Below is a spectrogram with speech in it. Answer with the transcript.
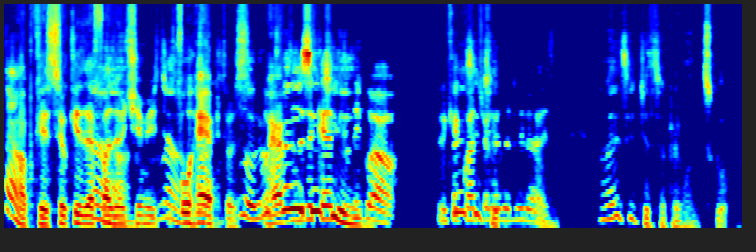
Não, porque se eu quiser Não, fazer um time, se não, for não. Raptors, Não, o Raptors ele quer tudo igual. Ele quer quatro sentido. jogadores iguais. não faz sentido essa pergunta, desculpa.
